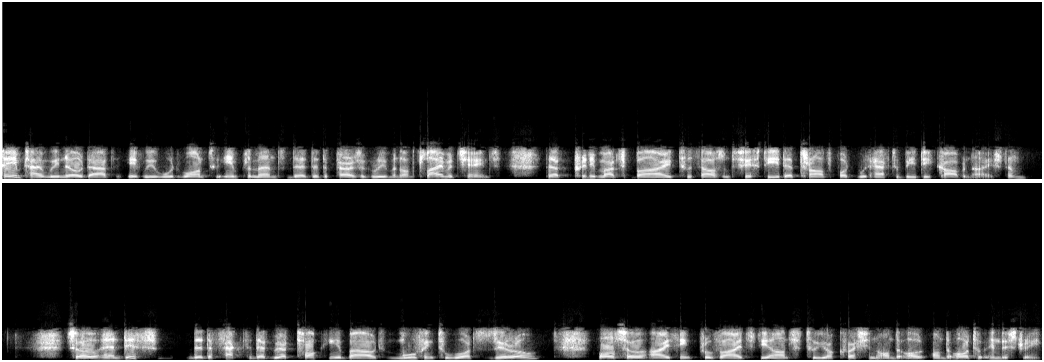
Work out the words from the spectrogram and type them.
same time, we know that if we would want to implement the, the, the, Paris Agreement on climate change, that pretty much by 2050, that transport would have to be decarbonized. Hmm? So, and this, the, the fact that we are talking about moving towards zero, also, I think, provides the answer to your question on the on the auto industry.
